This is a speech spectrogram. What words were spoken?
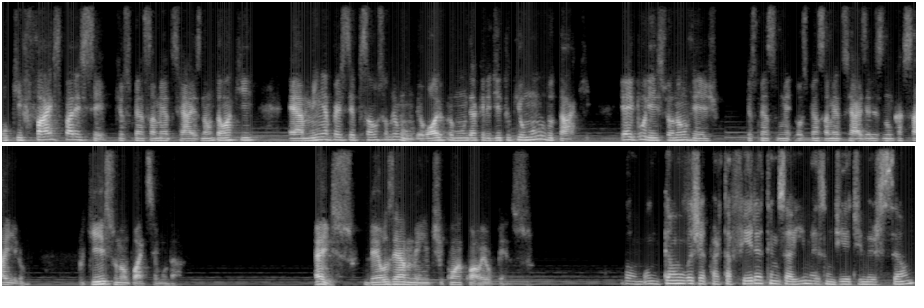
o que faz parecer que os pensamentos reais não estão aqui, é a minha percepção sobre o mundo. Eu olho para o mundo e acredito que o mundo está aqui. E aí, por isso, eu não vejo que os pensamentos reais eles nunca saíram. Porque isso não pode ser mudado. É isso. Deus é a mente com a qual eu penso. Bom, então hoje é quarta-feira, temos aí mais um dia de imersão,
